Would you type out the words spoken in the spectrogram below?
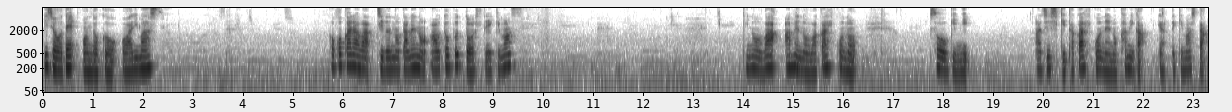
以上で音読を終わります。ここからは自分のためのアウトプットをしていきます。昨日は雨の若彦の葬儀に味式高彦根の神がやってきました。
